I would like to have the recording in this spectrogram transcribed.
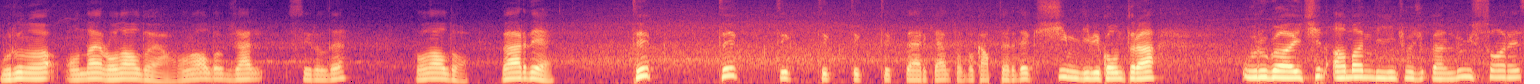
Bruno ondan Ronaldo'ya. Ronaldo güzel sıyrıldı. Ronaldo verdi. Tık tık tık tık tık tık derken topu kaptırdık. Şimdi bir kontra. Uruguay için aman deyin çocuklar. Luis Suarez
